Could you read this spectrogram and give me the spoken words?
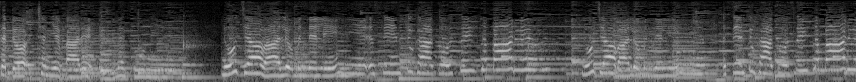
စတော့ထက်မြက်ပါတဲ့အိမ်မက်ကိုမြင်နိုးကြပါလို့မနဲ့လင်းအစဉ်ဒုက္ခကိုစိတ်နှစ်ပါးတွင်နိုးကြပါလို့မနဲ့လင်းအစဉ်ဒုက္ခကိုစိတ်နှစ်ပါးတွ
